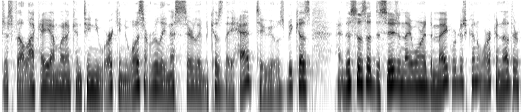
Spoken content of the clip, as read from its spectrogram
just felt like, hey, I'm going to continue working. It wasn't really necessarily because they had to. It was because hey, this is a decision they wanted to make. We're just going to work another,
